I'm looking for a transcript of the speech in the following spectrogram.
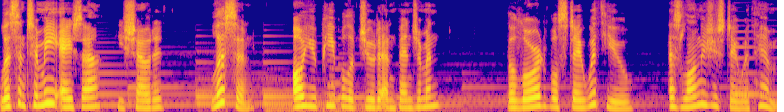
Listen to me, Asa, he shouted. Listen, all you people of Judah and Benjamin. The Lord will stay with you as long as you stay with him.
